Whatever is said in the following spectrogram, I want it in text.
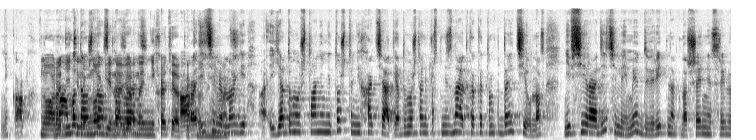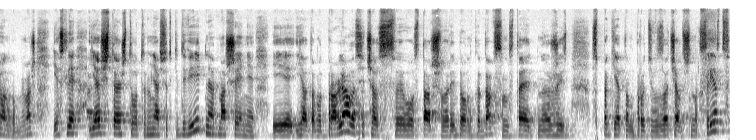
Никак. Ну, а родители многие, сказать, наверное, не хотят. А родители заниматься. многие, а, я думаю, что они не то, что не хотят, я думаю, что они просто не знают, как к этому подойти. У нас не все родители имеют доверительные отношения с ребенком, понимаешь? Если я считаю, что вот у меня все-таки доверительные отношения, и я там отправляла сейчас своего старшего ребенка, да, в самостоятельную жизнь с пакетом противозачаточных средств,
